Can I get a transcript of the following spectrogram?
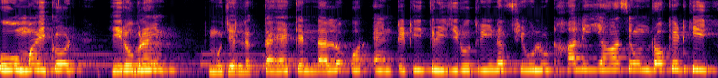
ओ माय गॉड हीरो ब्राइन मुझे लगता है कि नल और एंटिटी 303 ने फ्यूल उठा ली यहाँ से उन रॉकेट की,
